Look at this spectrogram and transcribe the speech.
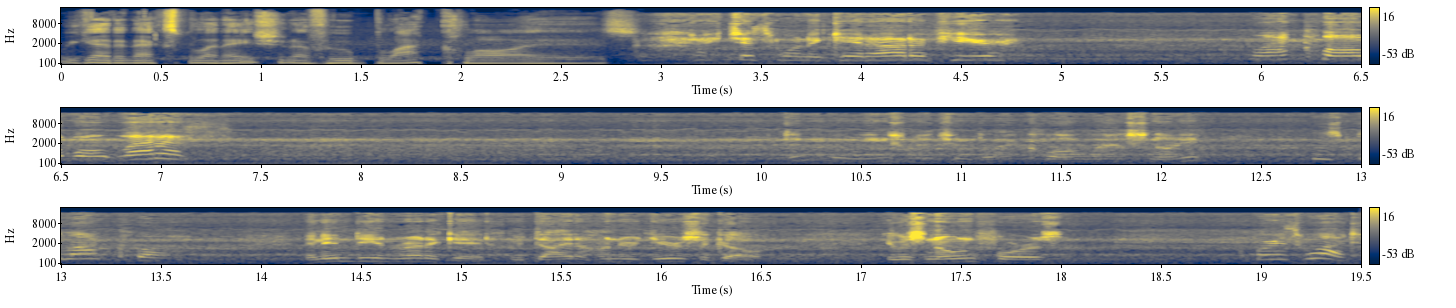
we get an explanation of who Black Claw is. God, I just want to get out of here. Black Claw won't let us. Didn't Louise mention Black Claw last night? Who's Black Claw? An Indian renegade who died a hundred years ago. He was known for his For his what?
